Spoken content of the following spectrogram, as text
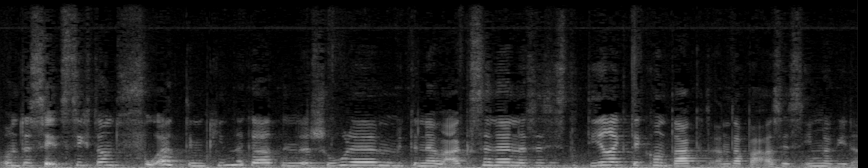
Und das setzt sich dann fort im Kindergarten, in der Schule, mit den Erwachsenen. Also es ist der direkte Kontakt an der Basis immer wieder.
